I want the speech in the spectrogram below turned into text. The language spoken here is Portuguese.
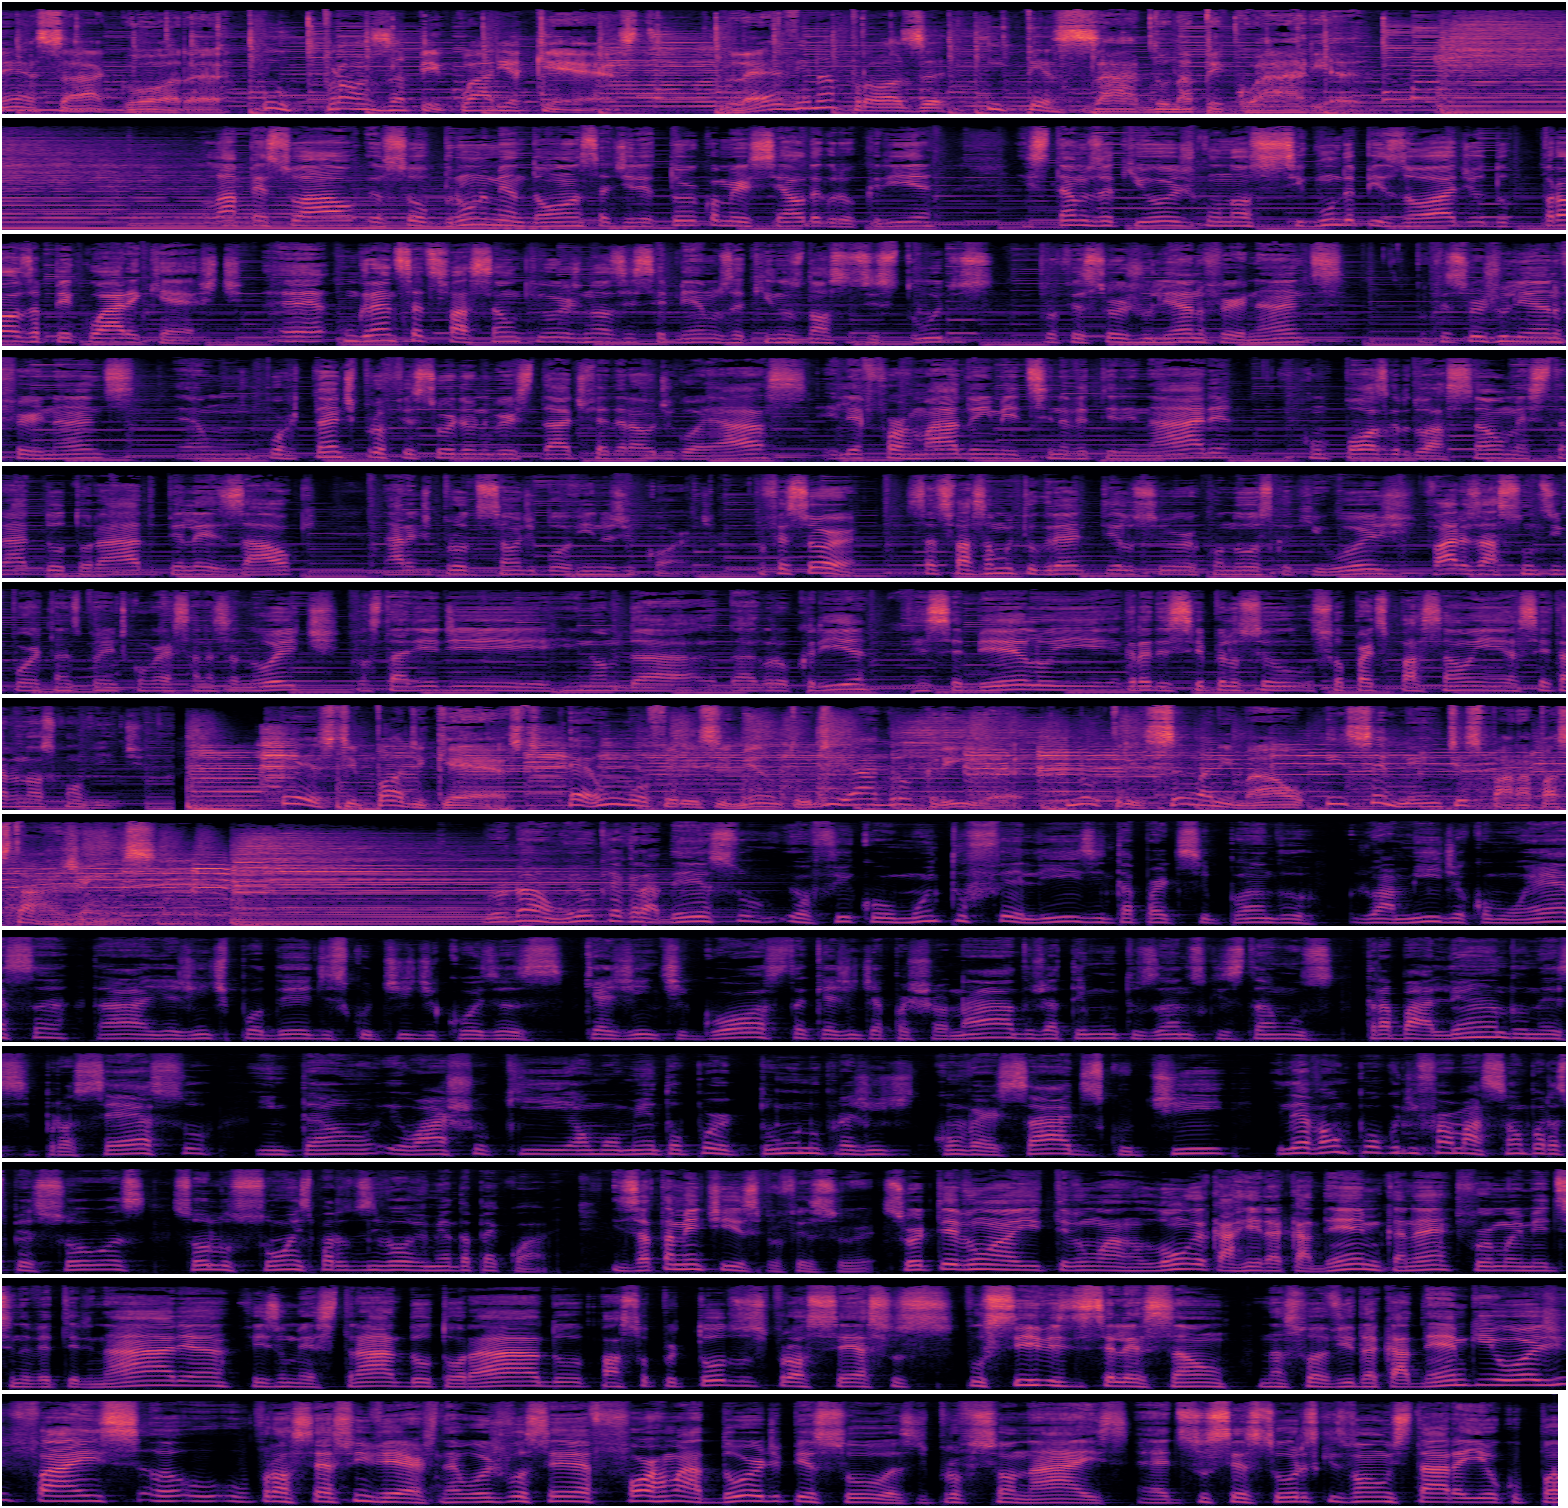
Começa agora o Prosa Pecuária Cast. Leve na prosa e pesado na pecuária. Olá pessoal, eu sou Bruno Mendonça, diretor comercial da Agrocria. Estamos aqui hoje com o nosso segundo episódio do Prosa Pecuária Cast. É com grande satisfação que hoje nós recebemos aqui nos nossos estúdios o professor Juliano Fernandes. O professor Juliano Fernandes é um importante professor da Universidade Federal de Goiás. Ele é formado em medicina veterinária, com pós-graduação, mestrado e doutorado pela Exalc na área de produção de bovinos de corte. Professor, satisfação muito grande tê-lo senhor conosco aqui hoje. Vários assuntos importantes para a gente conversar nessa noite. Gostaria de, em nome da, da Agrocria, recebê-lo e agradecer pela sua participação e aceitar o nosso convite. Este podcast é um oferecimento de Agrocria, nutrição animal e sementes para pastagens. Brunão, eu que agradeço, eu fico muito feliz em estar participando de uma mídia como essa, tá? E a gente poder discutir de coisas que a gente gosta, que a gente é apaixonado, já tem muitos anos que estamos trabalhando nesse processo, então eu acho que é um momento oportuno para a gente conversar, discutir e levar um pouco de informação para as pessoas, soluções para o desenvolvimento da pecuária. Exatamente isso, professor. O senhor teve uma, teve uma longa carreira acadêmica, né? Formou em medicina veterinária, fez um mestrado, doutorado, passou por todos os processos possíveis de seleção na sua vida acadêmica e hoje faz o, o processo inverso, né? Hoje você é formador de pessoas, de profissionais, é, de sucessores que vão estar aí ocupando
